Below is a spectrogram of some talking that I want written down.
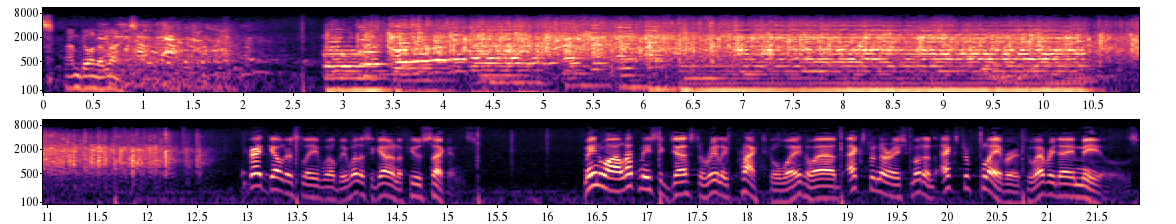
I'm going to lunch. The great Gildersleeve will be with us again in a few seconds. Meanwhile, let me suggest a really practical way to add extra nourishment and extra flavor to everyday meals.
